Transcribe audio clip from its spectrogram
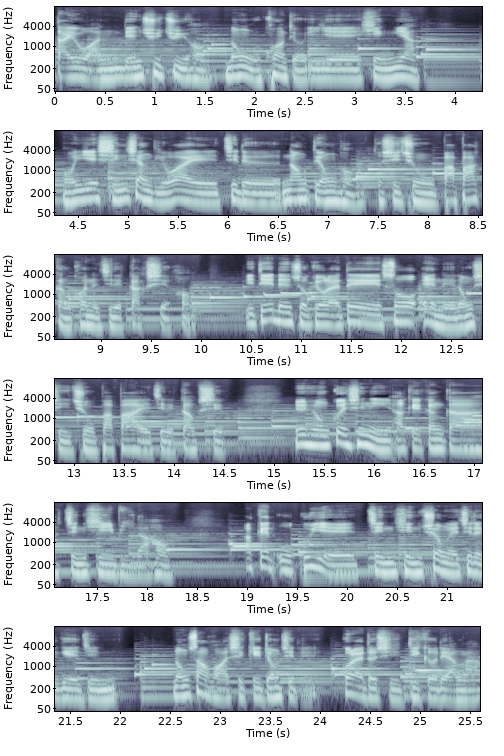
台湾连续剧吼，拢有看到伊的形影，哦，伊的形象伫我的即个脑中吼，都是像爸爸共款的即个角色吼。伊伫连续剧内底所演的拢是像爸爸的一个角色，因为像过些年阿杰感觉真稀微啦吼。阿杰有几个真欣赏的即个艺人，龙少华是其中一个，过来就是猪哥亮啦。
